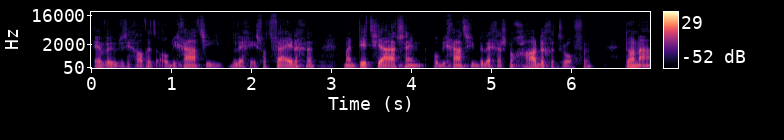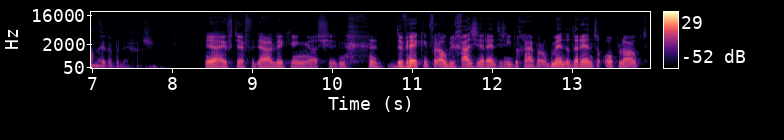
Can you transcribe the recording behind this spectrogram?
we zeggen altijd obligatiebeleggen is wat veiliger. Maar dit jaar zijn obligatiebeleggers nog harder getroffen dan aandelenbeleggers. Ja, even ter verduidelijking. Als je de werking van obligaties en rentes niet begrijpt, maar op het moment dat de rente oploopt,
